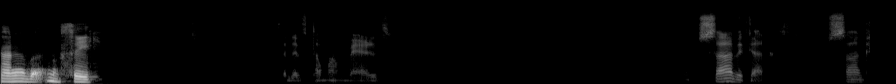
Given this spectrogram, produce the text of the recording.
Caramba, não sei. você deve estar uma merda. Não sabe, cara? Não sabe.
